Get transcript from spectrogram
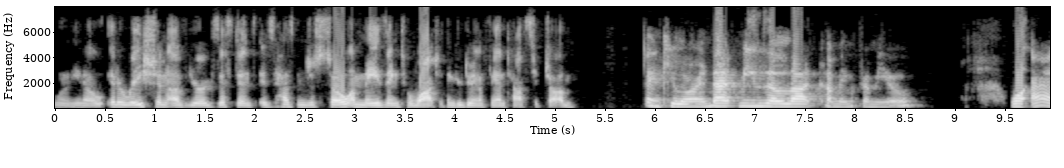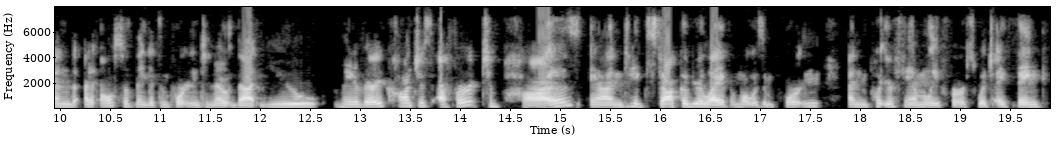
mm, you know iteration of your existence is has been just so amazing to watch. I think you're doing a fantastic job. Thank you lauren. That means a lot coming from you. Well and i also think it's important to note that you made a very conscious effort to pause and take stock of your life and what was important and put your family first which i think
